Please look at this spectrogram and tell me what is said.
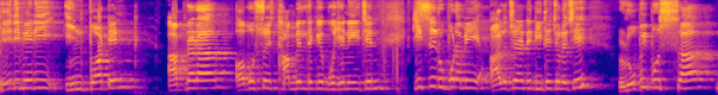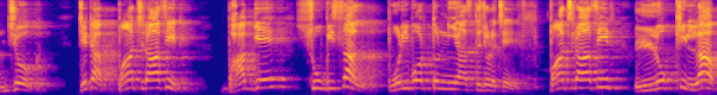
ভেরি ভেরি ইম্পর্টেন্ট আপনারা অবশ্যই থাম্বেল থেকে বুঝে নিয়েছেন কিসের উপর আমি আলোচনাটি দিতে চলেছি। রবি পুষ্যা যোগ, যেটা পাঁচ রাশির ভাগ্যে সুবিশাল পরিবর্তন নিয়ে আসতে চলেছে। পাঁচ রাশির লক্ষ্মী লাভ।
